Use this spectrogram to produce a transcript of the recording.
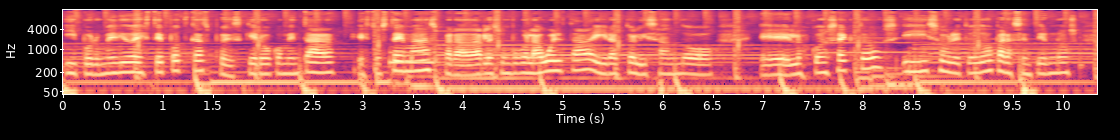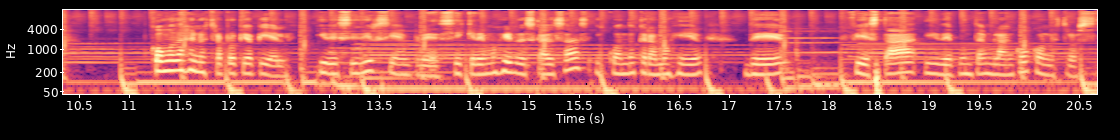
Y por medio de este podcast pues quiero comentar estos temas para darles un poco la vuelta e ir actualizando eh, los conceptos y sobre todo para sentirnos cómodas en nuestra propia piel y decidir siempre si queremos ir descalzas y cuándo queramos ir de fiesta y de punta en blanco con nuestras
